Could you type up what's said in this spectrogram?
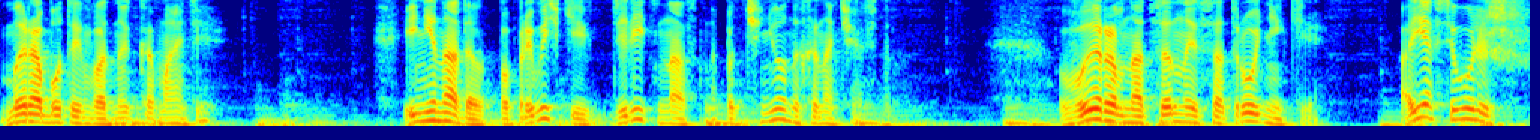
Мы работаем в одной команде. И не надо по привычке делить нас на подчиненных и начальство. Вы равноценные сотрудники, а я всего лишь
